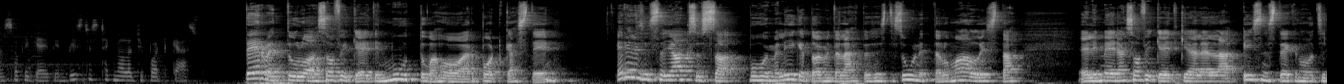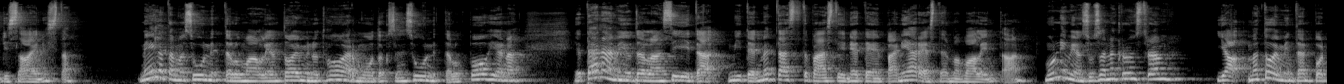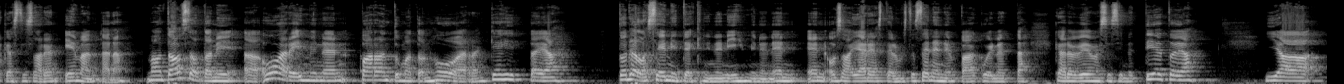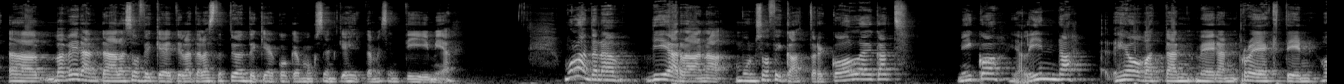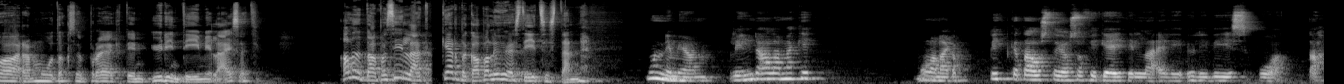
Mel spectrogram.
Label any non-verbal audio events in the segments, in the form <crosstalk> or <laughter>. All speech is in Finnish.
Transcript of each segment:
on Sofigatein Business Technology Podcast. Tervetuloa Sofigatein Muuttuva HR-podcastiin. Edellisessä jaksossa puhuimme liiketoimintalähtöisestä suunnittelumallista, eli meidän Sofigate-kielellä Business Technology Designista. Meillä tämä suunnittelumalli on toiminut HR-muutoksen suunnittelupohjana, ja tänään me jutellaan siitä, miten me tästä päästiin eteenpäin järjestelmävalintaan. Mun nimi on Susanna Grunström, ja mä toimin tämän podcastisarjan emäntänä. Mä oon taustaltani HR-ihminen, parantumaton HRn kehittäjä, todella semitekninen ihminen. En, en osaa järjestelmistä sen enempää kuin, että käydä viemässä sinne tietoja. Ja äh, mä vedän täällä Sofikeitillä tällaista työntekijäkokemuksen kehittämisen tiimiä. Mulla on tänään vieraana mun Sofikaattorikollegat, Niko ja Linda. He ovat tämän meidän projektin, HR-muutoksen projektin ydintiimiläiset. Aloitetaanpa sillä, että kertokaapa lyhyesti itsestänne. Mun nimi on Linda Alamäki. Mulla on aika pitkä tausta jo Sofigateillä, eli yli viisi vuotta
